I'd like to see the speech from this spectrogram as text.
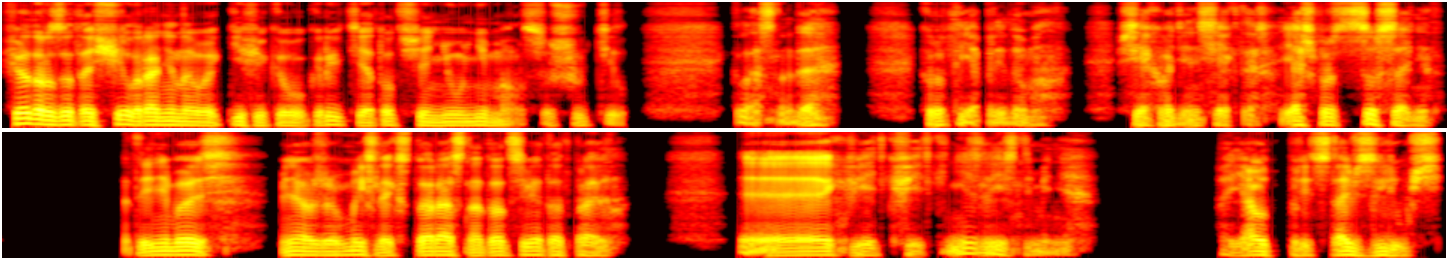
Федор затащил раненого Кифика в укрытие, а тот все не унимался, шутил. Классно, да? Круто я придумал. Всех в один сектор. Я ж просто Сусанин. А ты, небось, меня уже в мыслях сто раз на тот свет отправил. Эх, Федька, Федька, не злись на меня. А я вот, представь, злюсь.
